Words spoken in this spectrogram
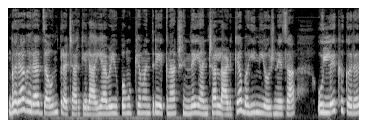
घराघरात जाऊन प्रचार केला. यावेळी उपमुख्यमंत्री एकनाथ शिंदे यांच्या लाडक्या बहीण योजनेचा उल्लेख करत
